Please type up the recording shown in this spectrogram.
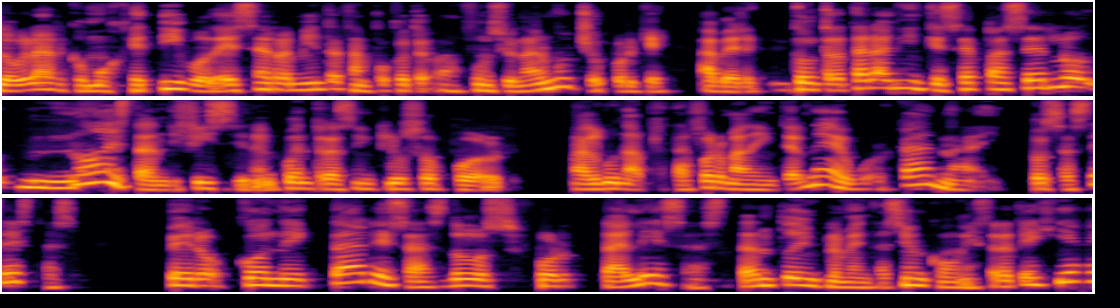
lograr como objetivo de esa herramienta tampoco te va a funcionar mucho porque, a ver, contratar a alguien que sepa hacerlo no es tan difícil. Encuentras incluso por alguna plataforma de internet, Workana y cosas de estas. Pero conectar esas dos fortalezas, tanto de implementación como estrategia,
